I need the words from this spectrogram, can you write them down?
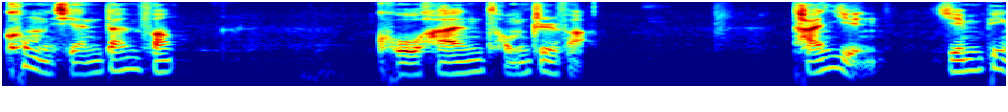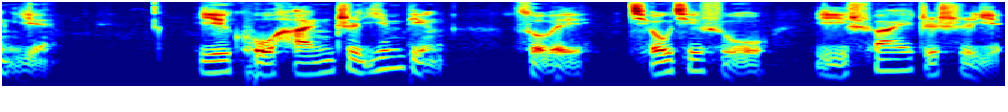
控咸单方，苦寒从治法。痰饮阴病也，以苦寒治阴病，所谓求其属。以衰之事也。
